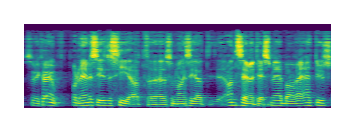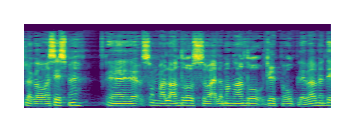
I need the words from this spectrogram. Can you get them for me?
Så vi kan jo på den ene side si at eh, som mange sier, at antisemittisme er bare ett utslag av rasisme. Eh, som alle andre også, eller mange andre grupper opplever. Men det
